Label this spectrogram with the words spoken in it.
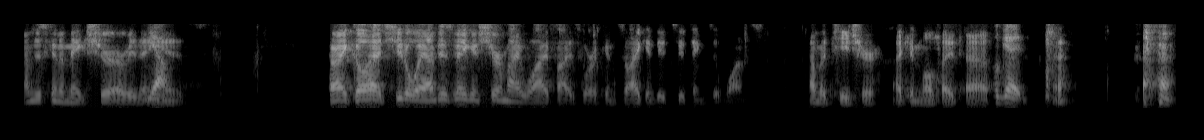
I'm just gonna make sure everything yeah. is. All right, go ahead. Shoot away. I'm just making sure my Wi-Fi is working so I can do two things at once. I'm a teacher. I can multitask. Okay.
